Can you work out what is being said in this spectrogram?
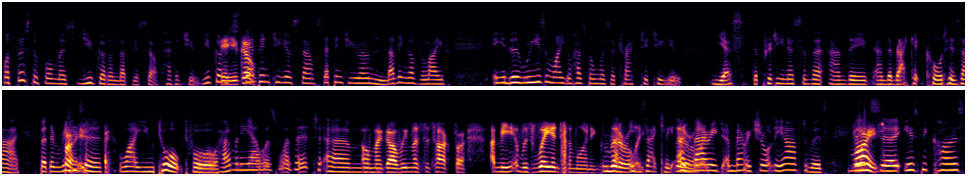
Well, first and foremost, you've got to love yourself, haven't you? You've got There to you go. step into yourself, step into your own loving of life. Eh, The reason why your husband was attracted to you. Yes, the prettiness and the and the and the racket caught his eye, but the Right. reason why you talked for how many hours was it? Um, Oh my God, we must have talked for. I mean, it was way into the morning, Right, literally. exactly, Literally. and married and married shortly afterwards. Right. is, uh, is because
